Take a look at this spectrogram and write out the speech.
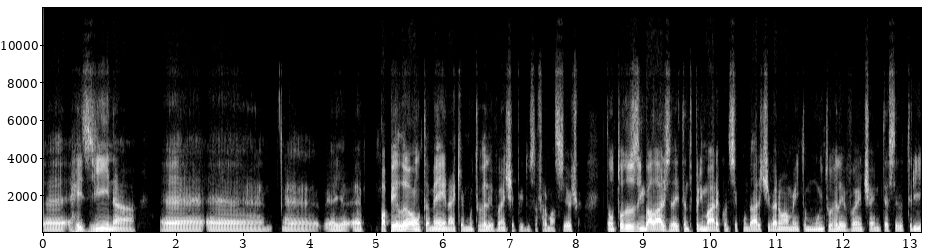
é, resina, é, é, papelão também, né? que é muito relevante para a indústria farmacêutica. Então, todas as embalagens, aí, tanto primária quanto secundária, tiveram um aumento muito relevante aí no terceiro TRI,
